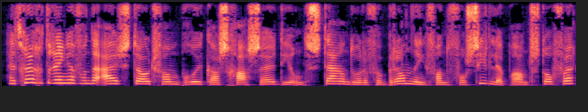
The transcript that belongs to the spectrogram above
Het terugdringen van de uitstoot van broeikasgassen die ontstaan door de verbranding van fossiele brandstoffen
